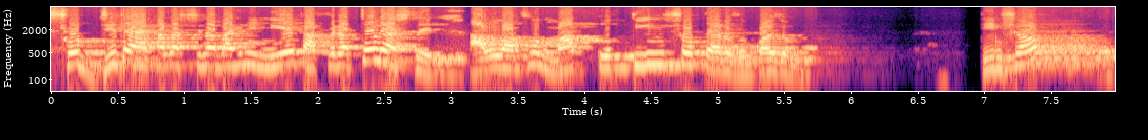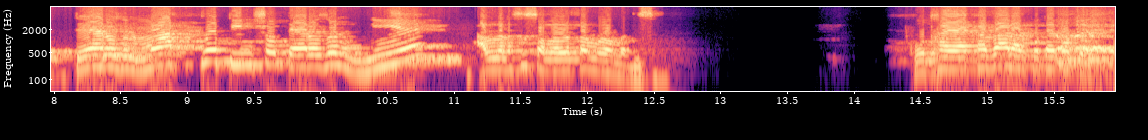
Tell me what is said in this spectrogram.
সজ্জিত এক হাজার সেনাবাহিনী নিয়ে কাফেরা চলে আসছে। আল্লাহ মাত্র তিনশো তেরো জন। কয়জন? তিনশো তেরো জন। মাত্র তিনশো তেরো জন নিয়ে আল্লাহ রাসূল সাল্লাহ রওনা দিয়েছেন। কোথায় এক হাজার আর কোথায় কত?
